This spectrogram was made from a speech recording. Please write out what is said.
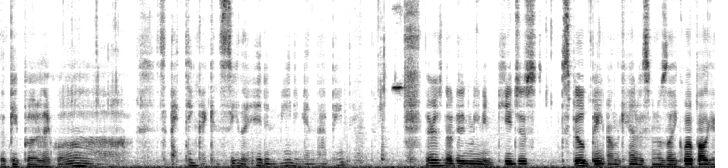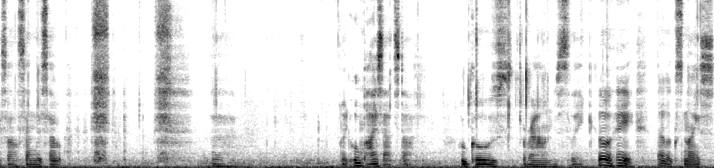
the people are like, whoa, I think I can see the hidden meaning in that painting. There is no hidden meaning. He just spilled paint on the canvas and was like, well, I guess I'll send this out. uh, like, who buys that stuff? Who goes around just like, oh, hey, that looks nice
